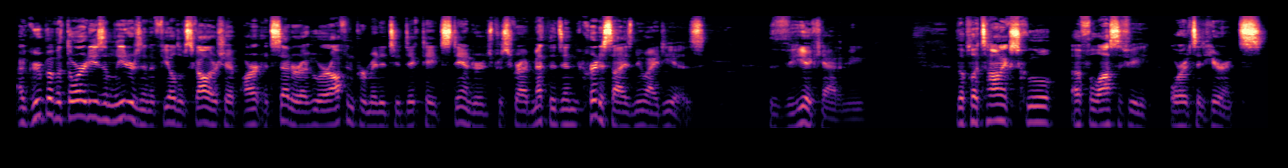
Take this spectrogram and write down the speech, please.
A group of authorities and leaders in the field of scholarship, art, etc., who are often permitted to dictate standards, prescribe methods, and criticize new ideas. The Academy. The Platonic School of Philosophy or its adherents.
